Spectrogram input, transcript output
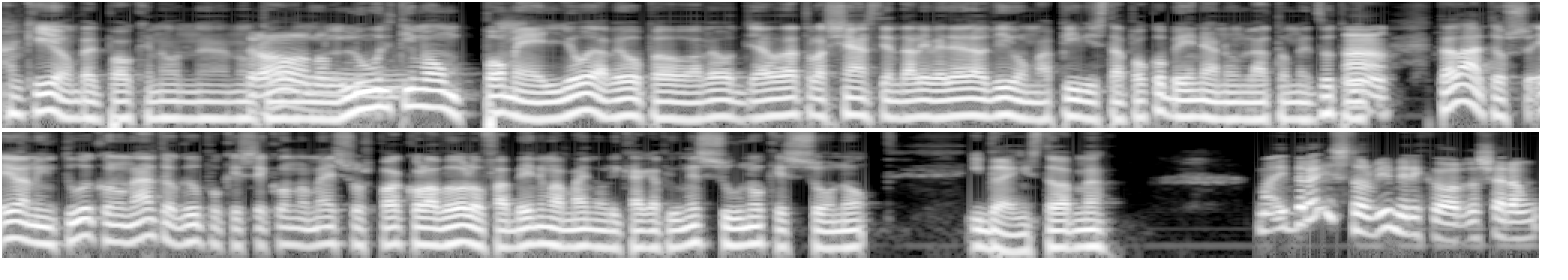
Anch'io un bel po' che non... non però non... L'ultimo un po' meglio, avevo, avevo, avevo, dato la chance di andare a vedere dal vivo, ma Pivi sta poco bene, hanno un lato mezzo tour. Ah tra l'altro erano in tour con un altro gruppo che secondo me il suo sporco lavoro lo fa bene, ma ormai non li caga più nessuno, che sono i Brainstorm. Ma i Brainstorm io mi ricordo, c'era un...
